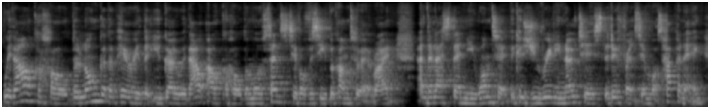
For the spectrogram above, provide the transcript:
with alcohol, the longer the period that you go without alcohol, the more sensitive, obviously, you become to it, right? And the less then you want it because you really notice the difference in what's happening.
